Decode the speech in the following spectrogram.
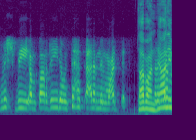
مش بأمطار جيدة وانتهت أعلى من المعدل. طبعا يعني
